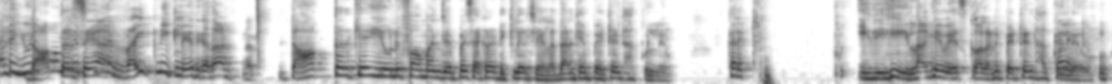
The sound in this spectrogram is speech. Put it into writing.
అంటే ఏ- రైట్ నీకు లేదు కదా అంటున్నారు. డాక్టర్కే యూనిఫామ్ అని చెప్పేసి ఎక్కడ డిక్లేర్ చేయాలి? దానికి ఏం పేటెంట్ హక్కులు లేవు. కరెక్ట్ ఇది ఇలాగే వేసుకోవాలని పేటెంట్ హక్కులు. లేవు.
